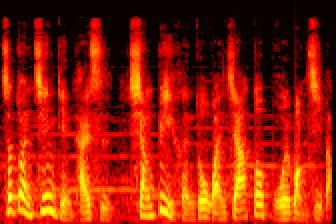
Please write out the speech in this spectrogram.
这段经典台词，想必很多玩家都不会忘记吧？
